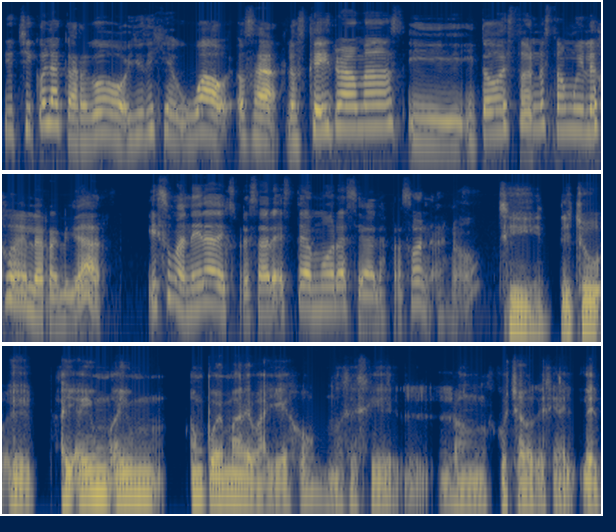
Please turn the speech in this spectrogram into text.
Y el chico la cargó. Yo dije, wow, o sea, los K-dramas y, y, todo esto no está muy lejos de la realidad y su manera de expresar este amor hacia las personas, ¿no? Sí, de hecho, eh, hay, hay, un, hay un, poema de Vallejo, no sé si lo han escuchado, que decía el,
